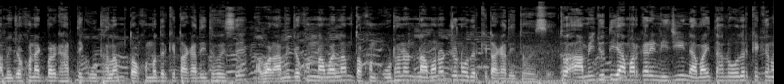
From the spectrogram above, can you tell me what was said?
আমি যখন একবার ঘাট থেকে উঠালাম তখন ওদেরকে টাকা দিতে হয়েছে। আবার আমি যখন নামালাম তখন উঠানোর নামানোর জন্য ওদেরকে টাকা দিতে হয়েছে। তো আমি যদি আমার গাড়ি নিজেই নামাই তাহলে ওদেরকে কেন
